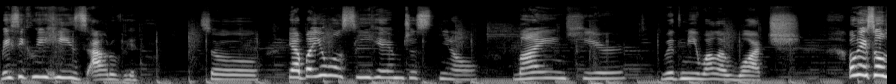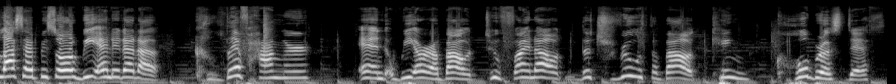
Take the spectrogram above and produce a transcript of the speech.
basically he's out of it. So yeah, but you will see him just, you know, lying here with me while I watch. Okay, so last episode we ended at a cliffhanger and we are about to find out the truth about King Cobra's death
